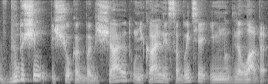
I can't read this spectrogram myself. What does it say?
в будущем еще как бы обещают уникальные события именно для Лада.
